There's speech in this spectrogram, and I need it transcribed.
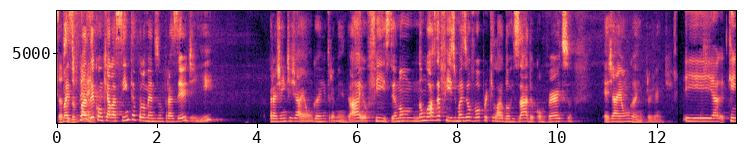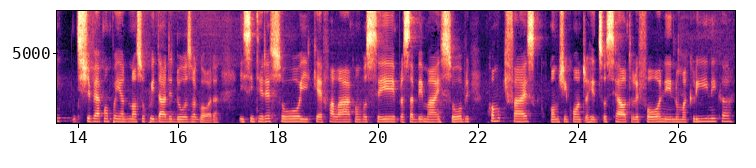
Tá Mas tudo fazer bem. com que ela sinta pelo menos um prazer de ir, pra gente já é um ganho tremendo. Ah, eu fiz, eu não, não gosto da física, mas eu vou porque lá eu dou risada, eu converso, já é um ganho pra gente. E a, quem estiver acompanhando o nosso cuidado idoso agora, e se interessou e quer falar com você para saber mais sobre como que faz, como te encontra rede social, telefone, numa clínica?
